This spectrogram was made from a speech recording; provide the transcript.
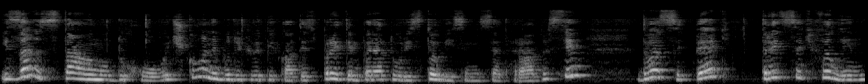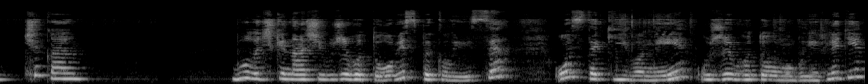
І зараз ставимо в духовочку, вони будуть випікатись при температурі 180 градусів 25-30 хвилин. Чекаємо. Булочки наші вже готові, спеклися. Ось такі вони вже в готовому вигляді.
